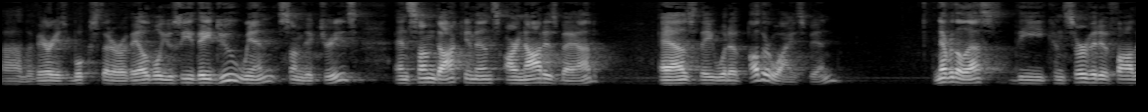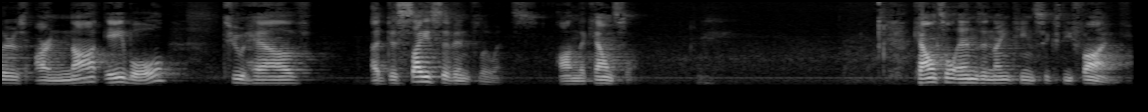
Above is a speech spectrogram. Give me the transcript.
uh, the various books that are available, you see they do win some victories, and some documents are not as bad as they would have otherwise been. Nevertheless, the conservative fathers are not able to have a decisive influence on the council. Council ends in 1965.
